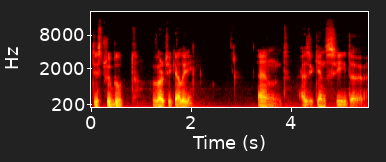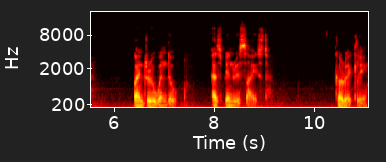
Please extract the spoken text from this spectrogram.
distribute vertically. And as you can see the binder window has been resized correctly.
